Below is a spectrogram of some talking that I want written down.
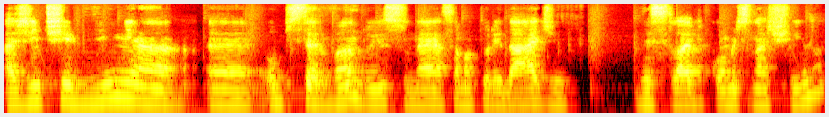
A gente vinha é, observando isso, né, essa maturidade desse live commerce na China.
